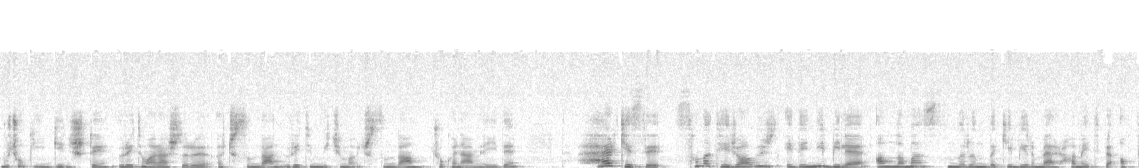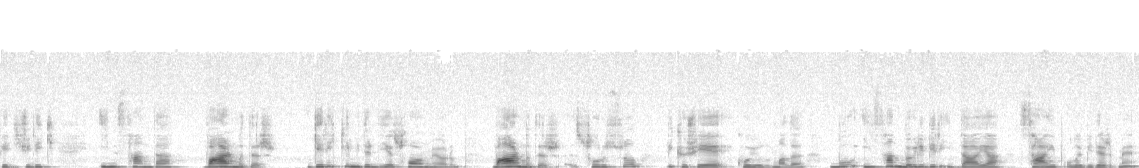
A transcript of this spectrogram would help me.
Bu çok ilginçti. Üretim araçları açısından, üretim biçimi açısından çok önemliydi. Herkesi sana tecavüz edeni bile anlama sınırındaki bir merhamet ve affedicilik insanda var mıdır? Gerekli midir diye sormuyorum. Var mıdır sorusu bir köşeye koyulmalı. Bu insan böyle bir iddiaya sahip olabilir mi?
